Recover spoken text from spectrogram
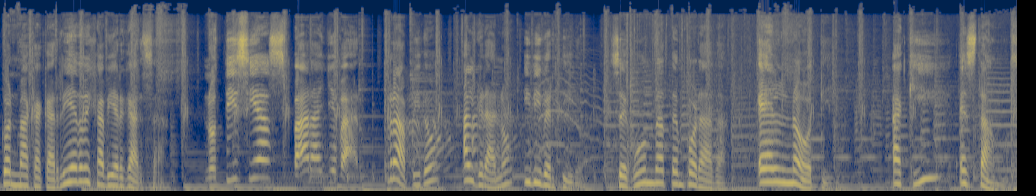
con Maca Carriedo y Javier Garza. Noticias para llevar. Rápido, al grano y divertido. Segunda temporada. El Noti. Aquí estamos.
